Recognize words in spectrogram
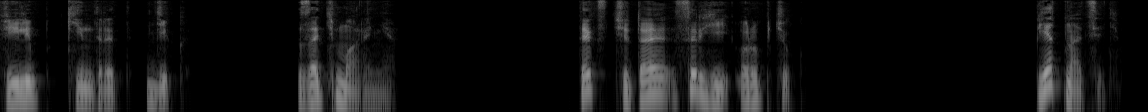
Філіп Кіндрет Дік. Затьмарення. Текст читає Сергій Оробчук. 15.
